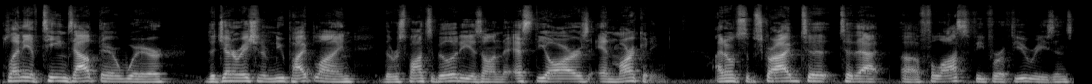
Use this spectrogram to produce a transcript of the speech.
plenty of teams out there where the generation of new pipeline the responsibility is on the SDRs and marketing. I don't subscribe to to that uh, philosophy for a few reasons.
